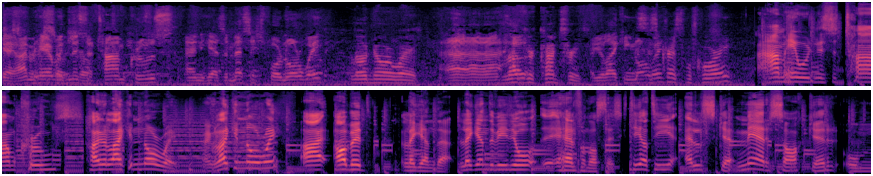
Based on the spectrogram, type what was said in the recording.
Okay, I'm here with Mr. Tom Cruise, and he has a message for Norway. Hello, Norway. Uh, Love how- your country. Are you liking This is Chris McCory. I'm here with Mr. Tom Cruise. How you liking Norway? Are you liking Norway? Nei, Abid, legende. Legendevideo, helt fantastisk. Ti av ti. Elsker mer saker om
